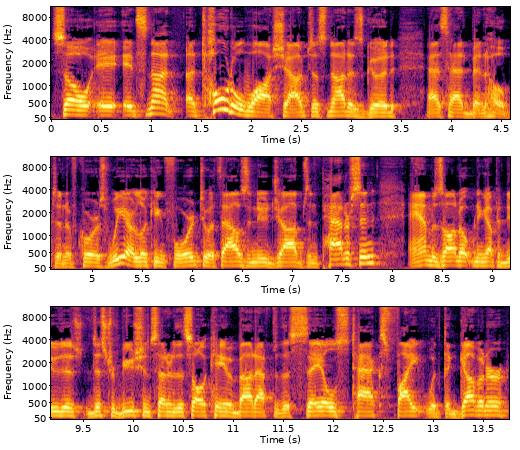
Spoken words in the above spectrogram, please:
So it's not a total washout, just not as good as had been hoped. And of course, we are looking forward to a thousand new jobs in Patterson. Amazon opening up a new distribution center. This all came about after the sales tax fight with the governor.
